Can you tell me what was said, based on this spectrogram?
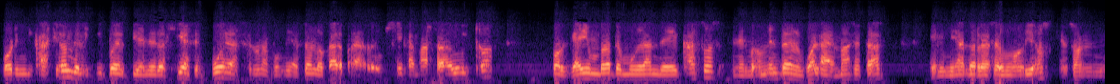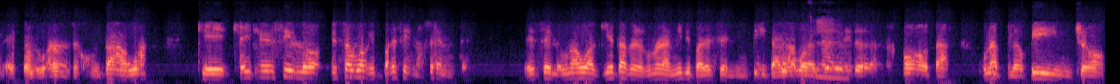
por indicación del equipo de epidemiología, se puede hacer una fumigación local para reducir la masa de adultos, porque hay un brote muy grande de casos en el momento en el cual además estás eliminando reservorios, que son estos lugares donde se junta agua, que, que hay que decirlo, es agua que parece inocente. Es el- un agua quieta, pero que uno la mira y parece limpita, el agua del Claro. de las mascotas, una pelopincho,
